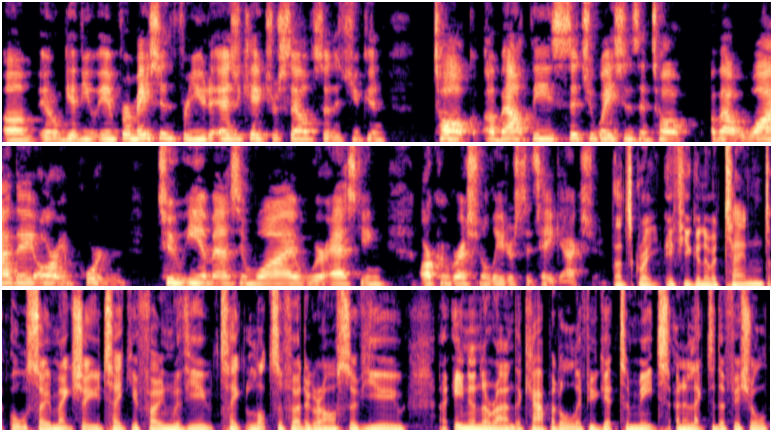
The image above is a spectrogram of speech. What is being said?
Um, it'll give you information for you to educate yourself so that you can talk about these situations and talk about why they are important to EMS and why we're asking our congressional leaders to take action. That's great. If you're going to attend, also make sure you take your phone with you. Take lots of photographs of you uh, in and around the Capitol if you get to meet an elected official.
